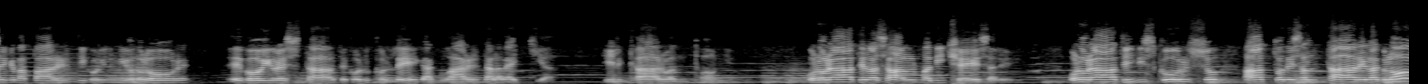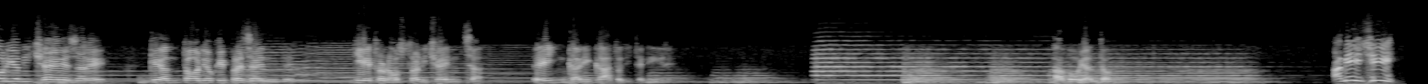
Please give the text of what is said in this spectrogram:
che va parti con il mio dolore e voi restate col collega guarda la vecchia, il caro Antonio. Onorate la salma di Cesare, onorate il discorso atto ad esaltare la gloria di Cesare, che Antonio qui presente, dietro nostra licenza, è incaricato di tenere. A voi, Antonio. Amici,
